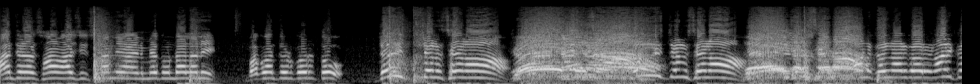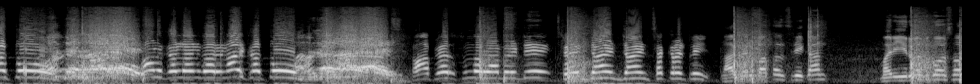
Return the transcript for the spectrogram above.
ఆంజనేయ స్వామి ఆశీస్సులన్నీ ఆయన మీద ఉండాలని భగవంతుడు కోరుతూ జై జనసేన! జై జనసేన! పవన్ కళ్యాణ్ గారి నాయకత్వం! పవన్ కళ్యాణ్ గారి నాయకత్వం! నా పేరు Sundararama Reddy state joint joint secretary. నా పేరు బతన్ శ్రీకాంత్. మరి ఈ రోజు కోసం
